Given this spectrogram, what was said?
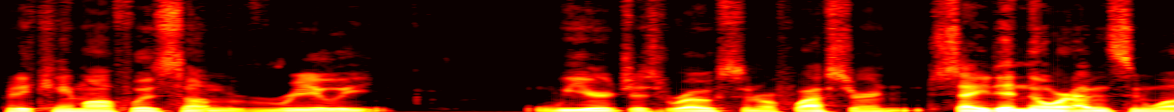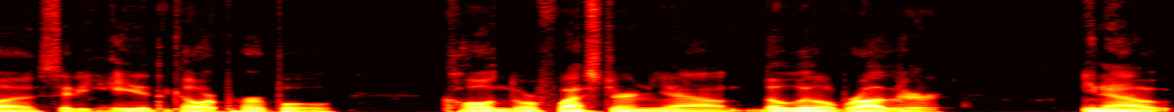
But he came off with some really weird, just roast in Northwestern. Said he didn't know where Evanston was. Said he hated the color purple called Northwestern, you know, the little brother. You know,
